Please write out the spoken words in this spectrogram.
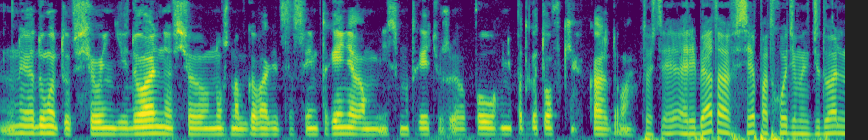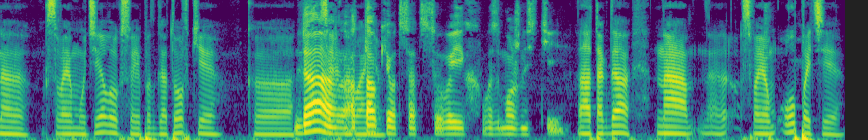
Ну, я думаю, тут все индивидуально, все нужно обговорить со своим тренером и смотреть уже по уровню подготовки каждого. То есть э, ребята все подходим индивидуально к своему телу, к своей подготовке, к Да, отталкиваться от своих возможностей. А тогда на э, своем опыте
